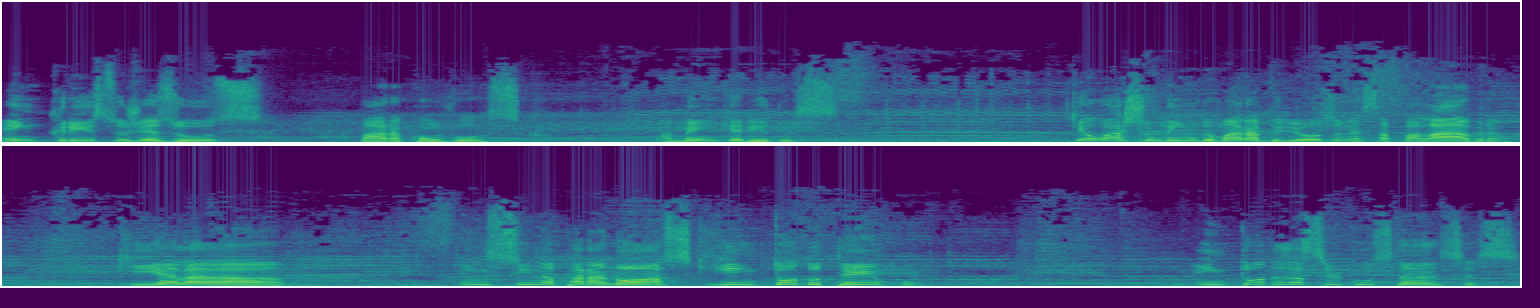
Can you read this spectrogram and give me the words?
em Cristo Jesus para convosco. Amém, queridos? O que eu acho lindo, maravilhoso nessa palavra, que ela ensina para nós que em todo tempo, em todas as circunstâncias,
